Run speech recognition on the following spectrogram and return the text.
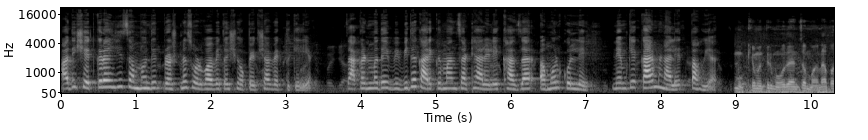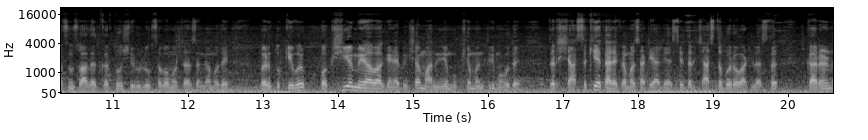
आधी शेतकऱ्यांशी संबंधित प्रश्न सोडवावेत अशी अपेक्षा व्यक्त केली आहे. चाकणमध्ये विविध कार्यक्रमांसाठी आलेले खासदार अमोल कोल्हे नेमके काय म्हणालेत पाहूयात. मुख्यमंत्री महोदयांचं मनापासून स्वागत करतो शिरूर लोकसभा मतदारसंघामध्ये. परंतु केवळ पक्षीय मेळावा घेण्यापेक्षा माननीय मुख्यमंत्री महोदय जर शासकीय कार्यक्रमासाठी आले असते तर जास्त बरं वाटलं असतं. कारण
